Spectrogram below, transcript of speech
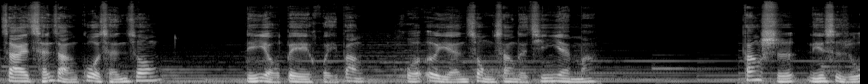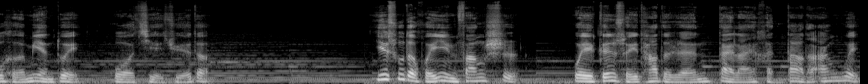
在成长过程中，您有被毁谤或恶言中伤的经验吗？当时您是如何面对或解决的？耶稣的回应方式为跟随他的人带来很大的安慰。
